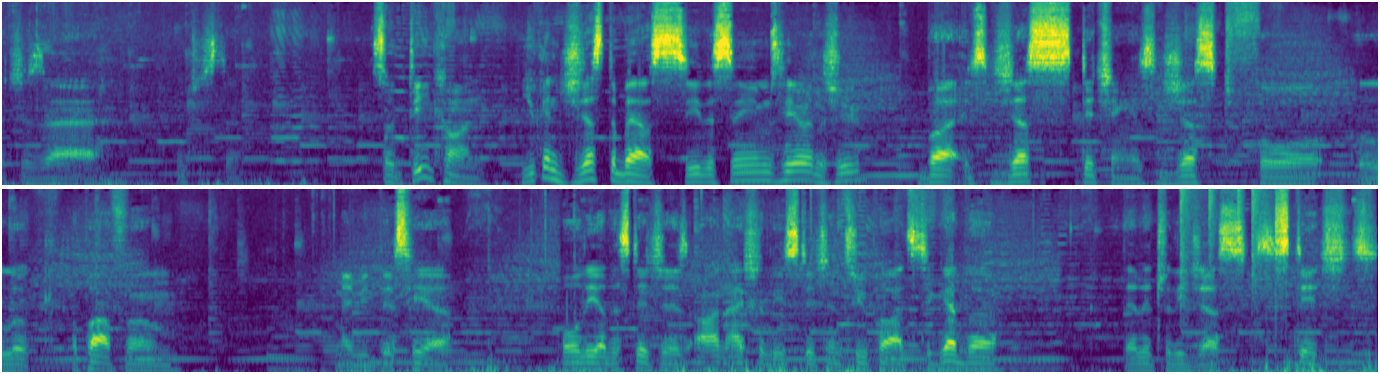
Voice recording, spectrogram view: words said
Which is uh, interesting. So Decon, you can just about see the seams here in the shoe, but it's just stitching. It's just for look. Apart from maybe this here, all the other stitches aren't actually stitching two parts together they're literally just stitched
